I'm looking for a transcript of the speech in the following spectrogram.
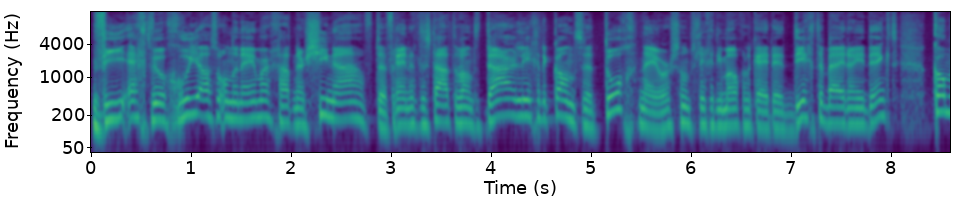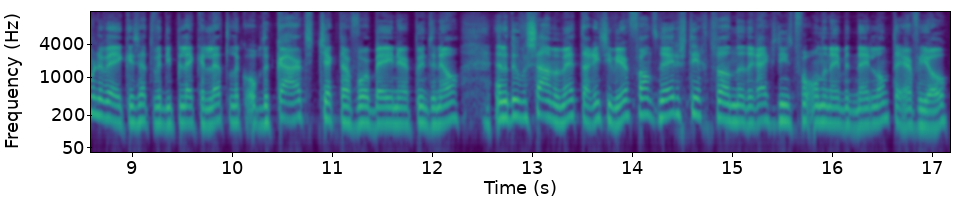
Wie echt wil groeien als ondernemer gaat naar China of de Verenigde Staten, want daar liggen de kansen. Toch? Nee hoor, soms liggen die mogelijkheden dichterbij dan je denkt. Komende weken zetten we die plekken letterlijk op de kaart. Check daarvoor bnr.nl. En dat doen we samen met, daar is hij weer, Frans Nedersticht van de Rijksdienst voor Ondernemend Nederland, de RVO.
